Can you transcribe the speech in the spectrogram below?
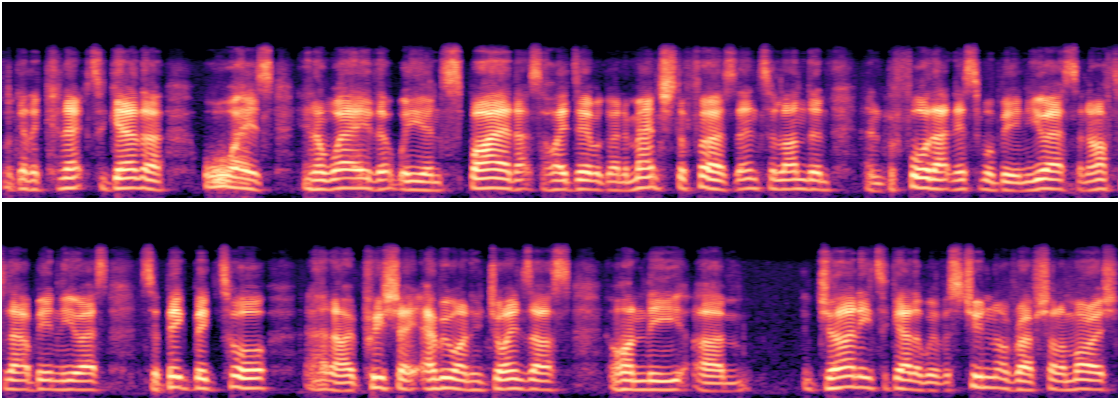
We're going to connect together always in a way that we inspire. That's the idea. We're going to Manchester first, then to London, and before that, Nissim will be in the US, and after that, will be in the US. It's a big, big tour, and I appreciate everyone who joins us on the um, journey together with a student of Rav Shalom Arush,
